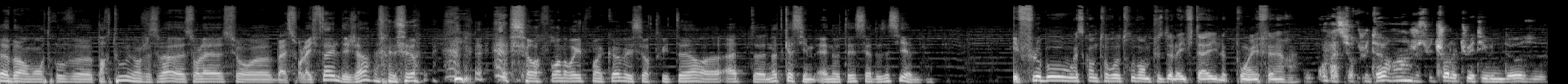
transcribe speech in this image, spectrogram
Euh, bah, on me retrouve euh, partout, non, je sais pas, euh, sur la, sur, euh, bah, sur Lifestyle déjà, sur, frandroid.com et sur Twitter, euh, at notcassim, N-O-T-C-A-2-S-I-M. Et Flobo, où est-ce qu'on te retrouve en plus de lifestyle.fr On va sur Twitter, hein, je suis toujours l'actualité Windows euh,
